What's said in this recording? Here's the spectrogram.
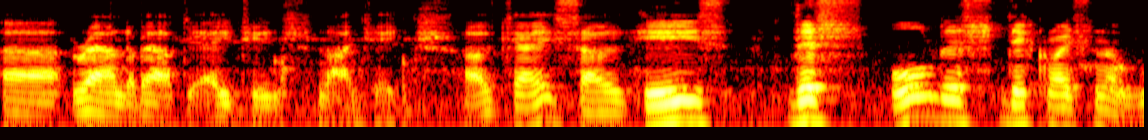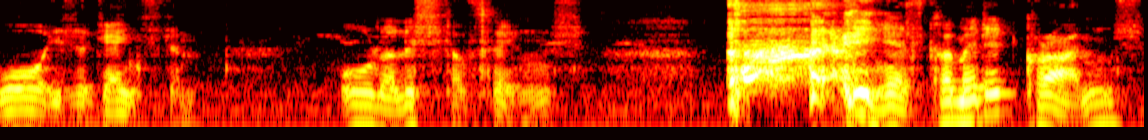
uh, around about the 18th, 19th. Okay, so he's this all this declaration of war is against him. All the list of things. he has committed crimes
